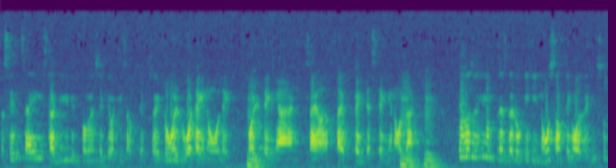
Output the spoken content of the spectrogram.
So since I studied information security subject, so I told what I know, like Hmm. auditing and pen testing and all Hmm. that. Hmm. So he was really impressed that okay, he knows something already. So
